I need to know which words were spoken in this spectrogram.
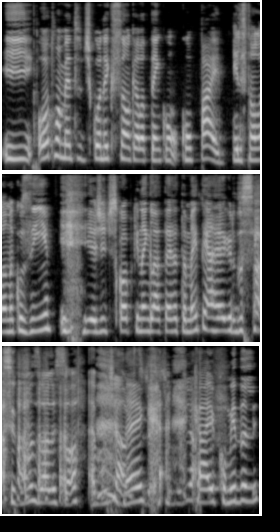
E outro momento de conexão que ela tem com, com o pai, eles estão lá na cozinha e, e, a gente descobre que na Inglaterra também tem a regra dos 5 segundos, olha só. É mundial, né? Isso, gente, é mundial. Cai comida ali.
